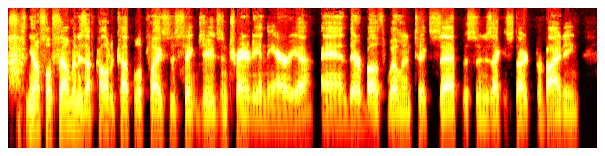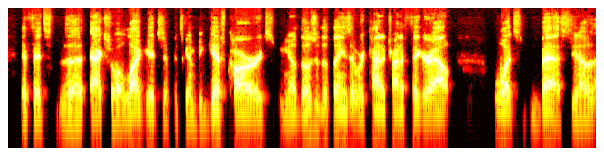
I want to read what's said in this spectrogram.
you know, fulfillment is I've called a couple of places, St. Jude's and Trinity in the area, and they're both willing to accept as soon as I can start providing. If it's the actual luggage, if it's going to be gift cards, you know, those are the things that we're kind of trying to figure out what's best. You know,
